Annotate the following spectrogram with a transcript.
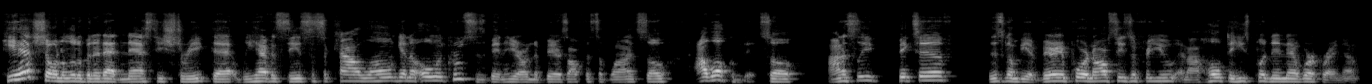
he has shown a little bit of that nasty streak that we haven't seen since a Kyle Long and a Olin Kreutz has been here on the Bears offensive line. So I welcomed it. So honestly, Big Tev, this is going to be a very important offseason for you, and I hope that he's putting in that work right now.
